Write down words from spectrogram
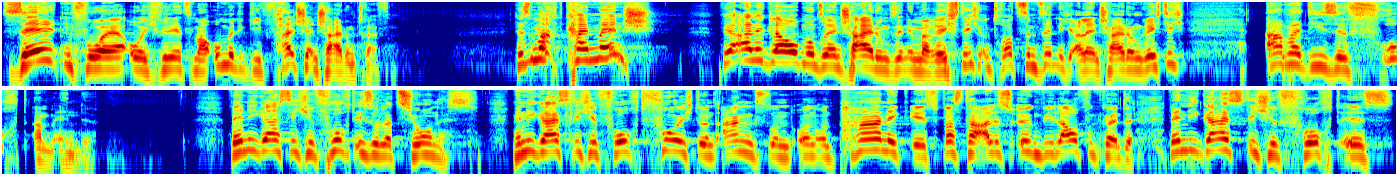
selten vorher, oh, ich will jetzt mal unbedingt die falsche Entscheidung treffen. Das macht kein Mensch. Wir alle glauben, unsere Entscheidungen sind immer richtig und trotzdem sind nicht alle Entscheidungen richtig. Aber diese Frucht am Ende, wenn die geistliche Frucht Isolation ist, wenn die geistliche Frucht Furcht und Angst und, und, und Panik ist, was da alles irgendwie laufen könnte, wenn die geistliche Frucht ist,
